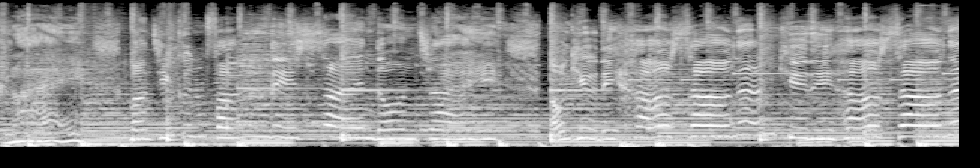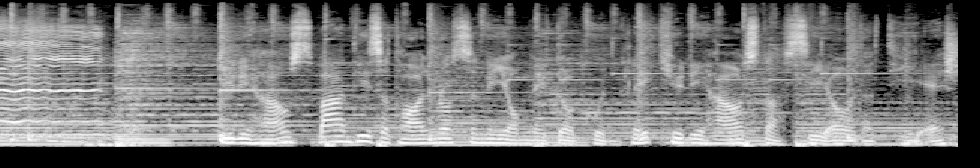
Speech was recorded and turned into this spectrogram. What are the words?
ใครบ้านที่คุณฝันดีไซน์โดนใจต้องคิวดีเฮาส์เท่านั้นคิวดีเฮาส์เท่านั้น QD House บ้านที่สะท้อนรสนิยมในตัวคุณคลิก qdhouse.co.th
